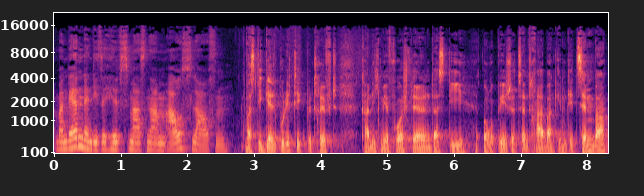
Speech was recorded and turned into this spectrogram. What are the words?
Wann werden denn diese Hilfsmaßnahmen auslaufen? Was die Geldpolitik betrifft, kann ich mir vorstellen, dass die Europäische Zentralbank im Dezember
